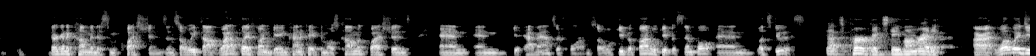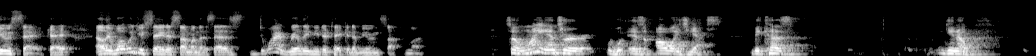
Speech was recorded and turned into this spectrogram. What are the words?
they're going to come into some questions, and so we thought, why not play a fun game? Kind of take the most common questions and and get, have answers for them. So we'll keep it fun, we'll keep it simple, and let's do this. That's perfect, Steve. I'm ready. All right. What would you say? Okay, Ellie, what would you say to someone that says, "Do I really need to take an immune supplement?" So my answer is always yes, because you know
